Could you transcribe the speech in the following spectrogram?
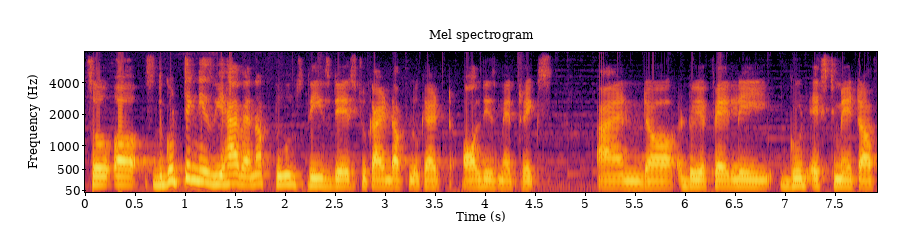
So, uh, so the good thing is we have enough tools these days to kind of look at all these metrics and uh, do a fairly good estimate of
